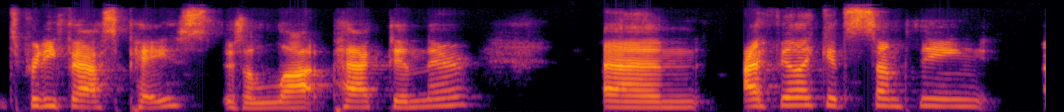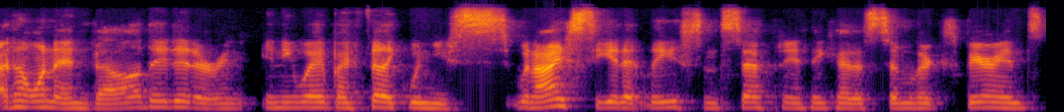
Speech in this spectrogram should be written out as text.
it's pretty fast paced there's a lot packed in there. And i feel like it's something i don't want to invalidate it or in any way but i feel like when you when i see it at least and stephanie i think had a similar experience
